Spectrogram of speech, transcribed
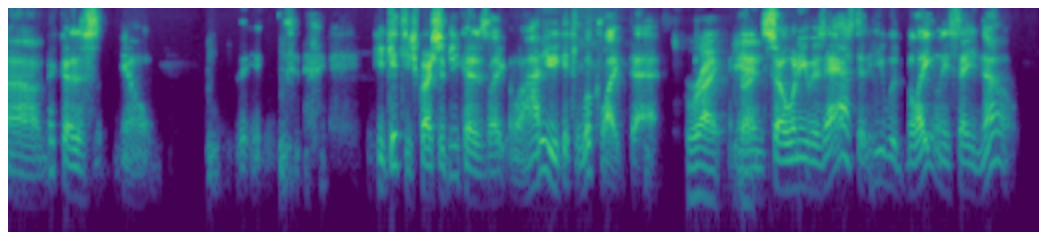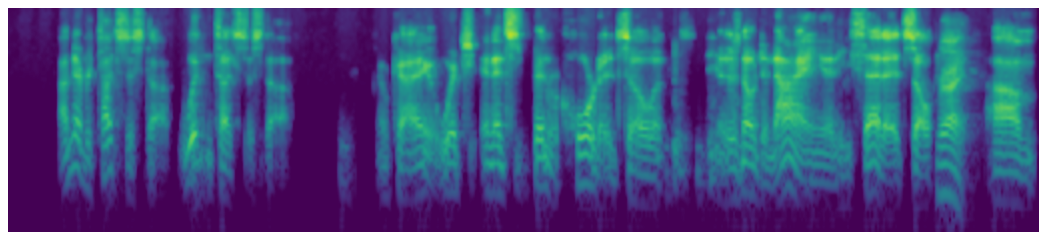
uh, because you know he get these questions because like, well, how do you get to look like that? Right. And right. so when he was asked it, he would blatantly say, No, I've never touched this stuff, wouldn't touch this stuff. Okay. Which, and it's been recorded. So you know, there's no denying that he said it. So, Right. um,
